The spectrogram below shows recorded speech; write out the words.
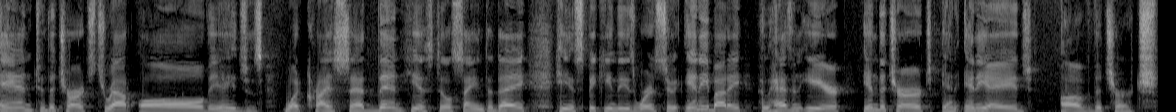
and to the church throughout all the ages. What Christ said then, he is still saying today. He is speaking these words to anybody who has an ear in the church in any age of the church.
